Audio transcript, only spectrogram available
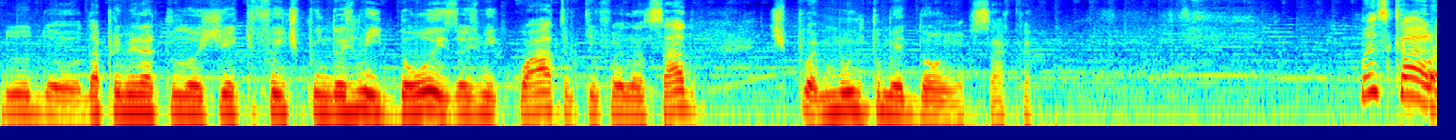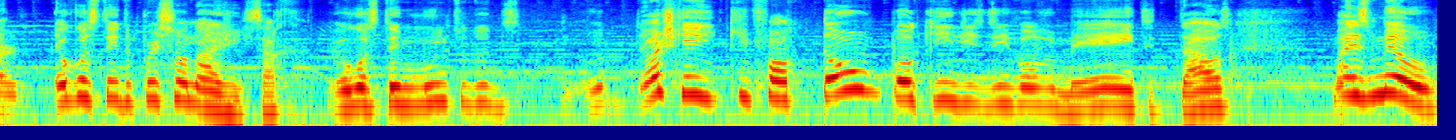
do, do, da primeira trilogia, que foi tipo em 2002, 2004 que foi lançado. Tipo, é muito medonho, saca? Mas, cara, eu gostei do personagem, saca? Eu gostei muito do. Eu acho que, que faltou um pouquinho de desenvolvimento e tal. Mas, meu,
